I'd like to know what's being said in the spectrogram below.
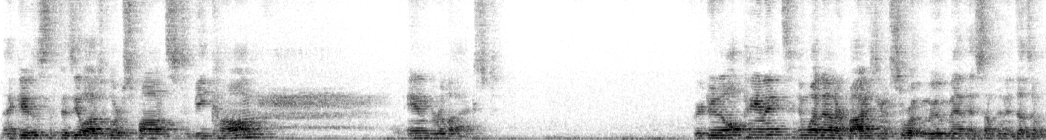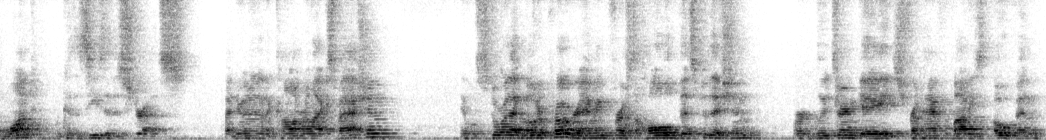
That gives us the physiological response to be calm and relaxed. If we're doing all panicked and whatnot, our body's going to store the movement as something it doesn't want because it sees it as stress. By doing it in a calm, relaxed fashion, it will store that motor programming for us to hold this position where glutes are engaged, front half of the body's open.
